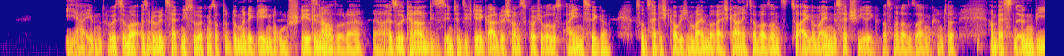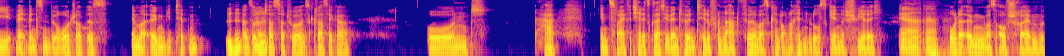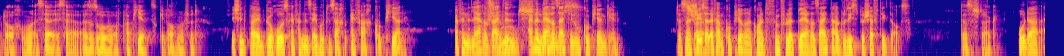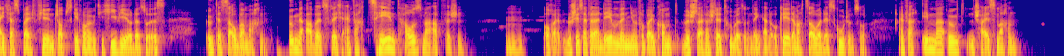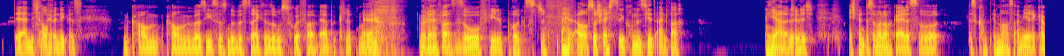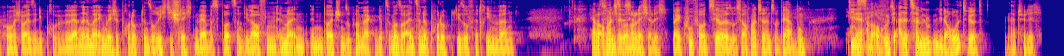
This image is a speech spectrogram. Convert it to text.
Ja, eben. Du willst immer, also du willst halt nicht so wirken, als ob du dumm in der Gegend rumstehst Genau. oder so, oder? Ja, also keine Ahnung, dieses intensiv die Regal durchschauen, ist glaube ich aber so das Einzige. Sonst hätte ich, glaube ich, in meinem Bereich gar nichts, aber sonst zu allgemein ist halt schwierig, was man da so sagen könnte. Am besten irgendwie, wenn es ein Bürojob ist, immer irgendwie tippen Mhm. an so einer mhm. Tastatur, ist Klassiker. Und ha, im Zweifel, ich hätte jetzt gesagt, eventuell ein Telefonat führen, aber es könnte auch nach hinten losgehen, das ist schwierig. Ja, ja. Oder irgendwas aufschreiben, wirkt auch immer. Ist ja, ist ja, also so auf Papier, das geht auch immer fit. Ich finde bei Büros einfach eine sehr gute Sache, einfach kopieren. Einfach eine leere Oh, Seite, stimmt, einfach eine leere stimmt. Seite nur um kopieren gehen. Das dann stehst du halt einfach am Kopieren und dann kommen halt 500 leere Seiten, aber du siehst beschäftigt aus. Das ist stark. Oder eigentlich, was bei vielen Jobs geht, wo man irgendwie Hiwi oder so ist, irgendwas sauber machen. Irgendeine Arbeitsfläche einfach 10.000 Mal abwischen. Hm. Auch, du stehst einfach daneben und wenn jemand vorbeikommt, wischst du einfach schnell drüber so und denkst, Alter, okay, der macht sauber, der ist gut und so. Einfach immer irgendeinen Scheiß machen, der nicht aufwendig ist. Und kaum, kaum übersiehst es und du bist direkt in so einem Swiffer-Werbeclip, Mann. Ja. Weil er einfach so viel putzt. auch so schlecht synchronisiert einfach. Ja, natürlich. Ich finde das immer noch geil, dass so, das kommt immer aus Amerika, komischerweise. Die bewerben dann immer irgendwelche Produkte in so richtig schlechten Werbespots und die laufen immer in, in deutschen Supermärkten gibt's immer so einzelne Produkte, die so vertrieben werden. Ja, aber auch Das manche ist immer noch lächerlich. bei QVC oder so ist ja auch manche dann so Werbung, die Ja, dann aber auch irgendwie alle zwei Minuten wiederholt wird. Natürlich.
